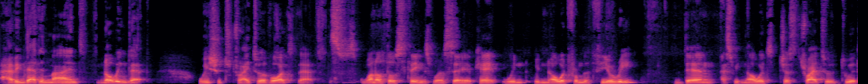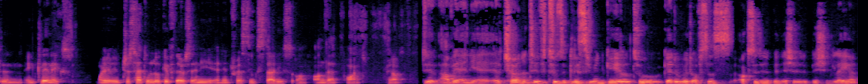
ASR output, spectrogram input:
having that in mind, knowing that, we should try to avoid that. It's one of those things where I say, okay, we, we know it from the theory, then as we know it, just try to do it in, in clinics. We just had to look if there's any, any interesting studies on, on that point. Yeah. Are there any alternatives to the glycerin gel to get rid of this oxygen inhibition layer?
